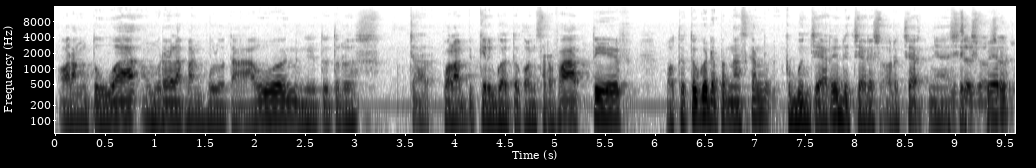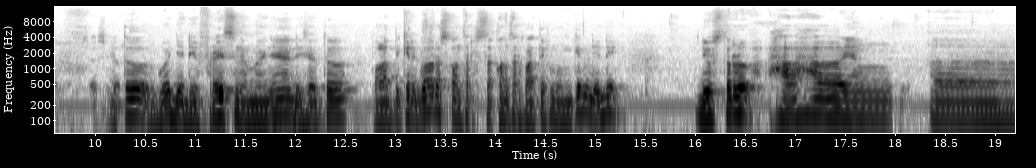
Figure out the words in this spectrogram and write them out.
orang tua umurnya 80 tahun gitu. Terus cara, pola pikir gua tuh konservatif. Waktu itu gue dapat naskah kebun cherry the cherry's orchardnya Shakespeare. Itu gue jadi phrase namanya di situ. Pola pikir gue harus konser konservatif mungkin. Jadi justru hal-hal yang eh,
